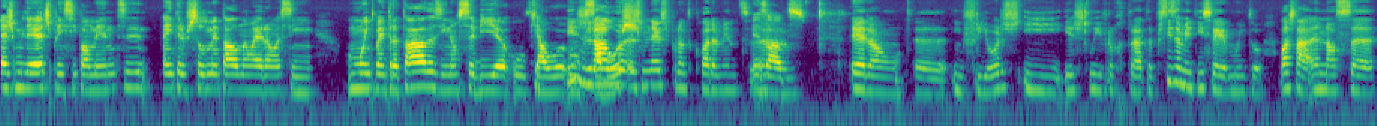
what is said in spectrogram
as mulheres, principalmente, em termos de saúde mental, não eram assim muito bem tratadas e não sabia o que há o Em geral, as mulheres, pronto, claramente. Exato. Uh, eram uh, inferiores e este livro retrata precisamente isso é muito lá está a nossa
